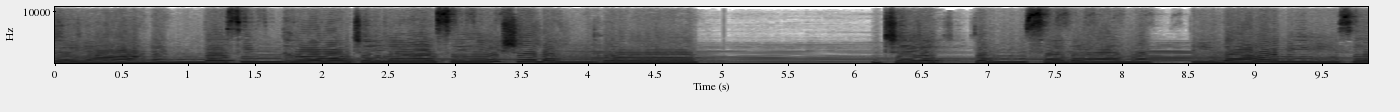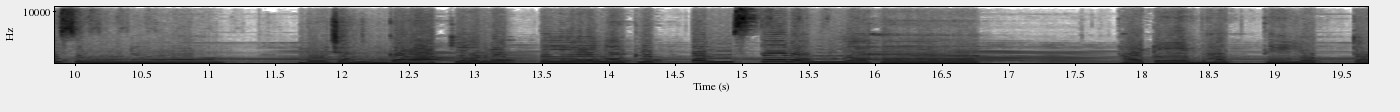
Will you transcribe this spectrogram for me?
जयानन्दसिन्धो जयाशेषबन्धो जय त्वं सदा मुक्तिदाने ससूनो। भुजङ्गाख्यवृत्तेन क्लुप्तं स्तरं यः। फटेद्भक्तियुक्तो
